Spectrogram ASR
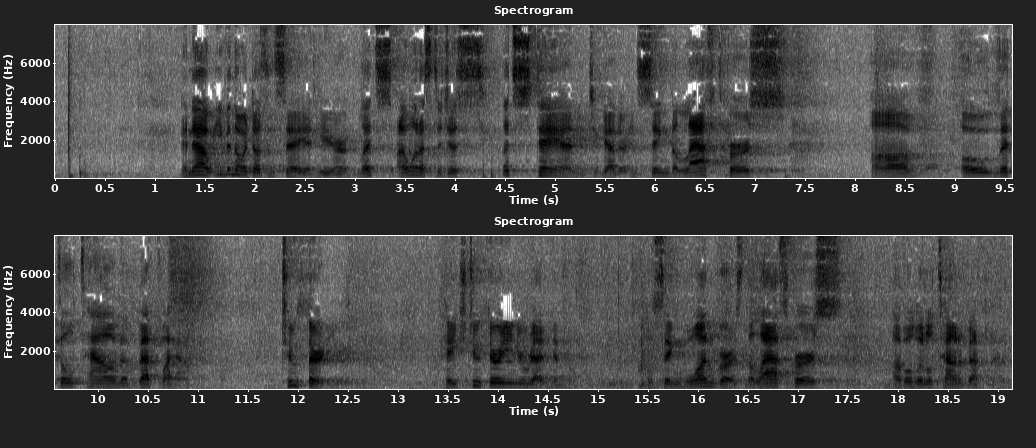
And now, even though it doesn't say it here, let's I want us to just let's stand together and sing the last verse of O little town of Bethlehem. 230. Page 230 in your red hymnal. We'll sing one verse, the last verse of O Little Town of Bethlehem.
